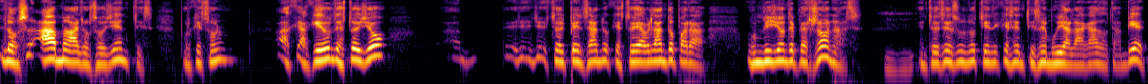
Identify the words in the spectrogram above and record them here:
los ama a los oyentes, porque son, aquí donde estoy yo, eh, yo estoy pensando que estoy hablando para un millón de personas. Entonces uno tiene que sentirse muy halagado también.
